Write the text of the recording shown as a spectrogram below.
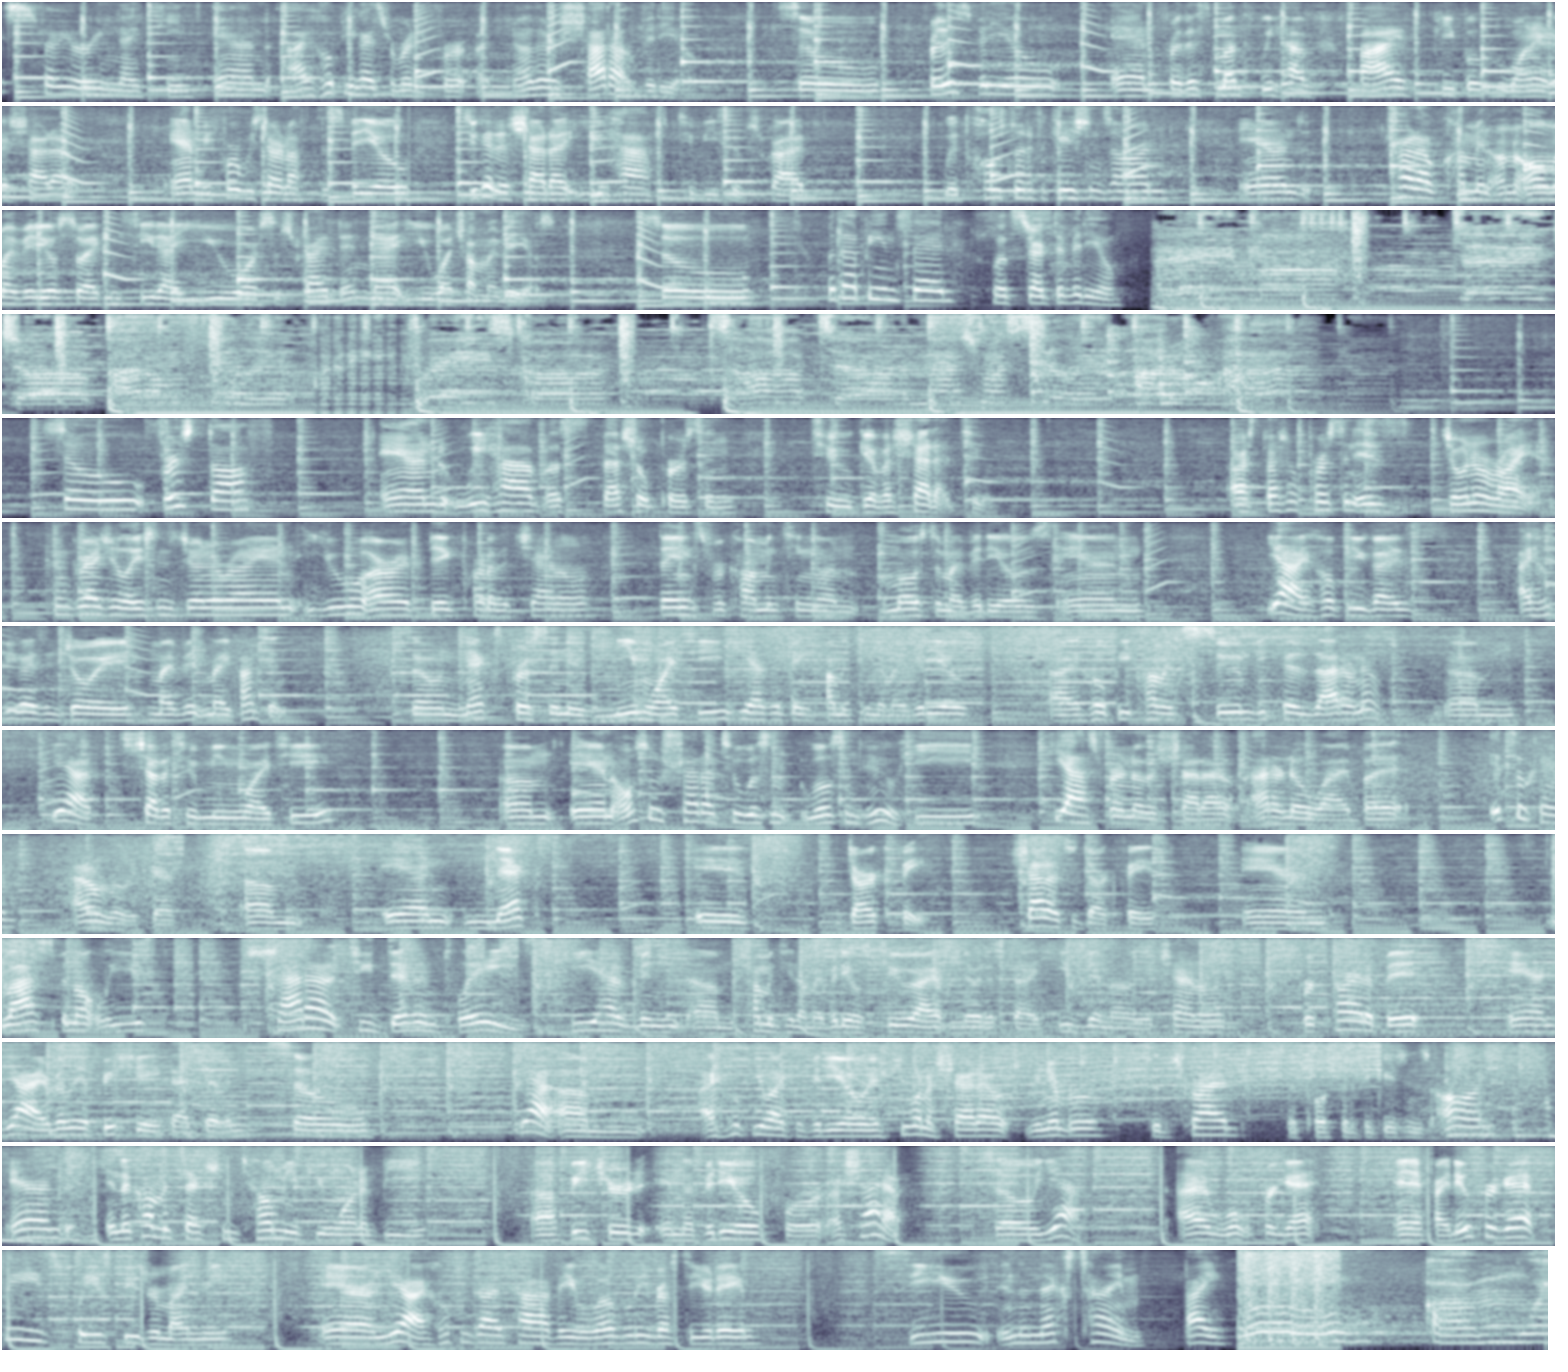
it's February 19th, and I hope you guys are ready for another shout-out video. So, for this video, and for this month, we have five people who wanted a shout-out. And before we start off this video, to get a shout-out, you have to be subscribed with post notifications on, and try to comment on all my videos so I can see that you are subscribed and that you watch all my videos. So, with that being said, let's start the video. First off, and we have a special person to give a shout out to. Our special person is Jonah Ryan. Congratulations, Jonah Ryan. You are a big part of the channel. Thanks for commenting on most of my videos, and yeah, I hope you guys, I hope you guys enjoy my my content. So next person is Meme YT. He hasn't been commenting on my videos. I hope he comments soon because I don't know. Um, yeah, shout out to Meme YT. Um, and also shout out to Wilson, Wilson Who. He he asked for another shout out. I don't know why, but it's okay. I don't really care. Um, and next is Dark Faith. Shout out to Dark Faith. And last but not least, shout out to Devin Plays. He has been um, commenting on my videos too. I have noticed that he's been on the channel for quite a bit. And yeah, I really appreciate that, Devin. So yeah, um, I hope you like the video. If you want a shout out, remember, subscribe, the post notifications on, and in the comment section, tell me if you want to be uh, featured in the video for a shout out. So yeah, I won't forget. And if I do forget, please, please, please remind me. And yeah, I hope you guys have a lovely rest of your day. See you in the next time. Bye. I'm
